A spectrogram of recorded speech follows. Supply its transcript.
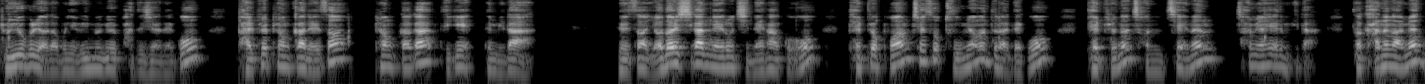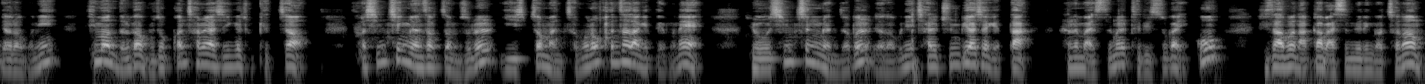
교육을 여러분이 의무교육 받으셔야 되고 발표 평가를 해서 평가가 되게 됩니다. 그래서 8시간 내로 진행하고 대표 포함 최소 2명은 들어야 되고 대표는 전체는 참여해야 됩니다. 더 가능하면 여러분이 팀원들과 무조건 참여하시는 게 좋겠죠. 심층 면접 점수를 20점 만점으로 환산하기 때문에 이 심층 면접을 여러분이 잘 준비하셔야겠다 하는 말씀을 드릴 수가 있고 이 사업은 아까 말씀드린 것처럼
